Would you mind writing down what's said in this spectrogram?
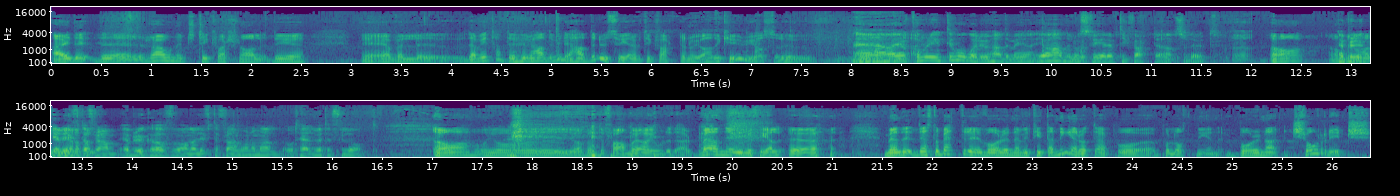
Nej, det, det, Raonic till kvartsfinal. Det är väl... Jag vet inte, hur hade vi det? Hade du Zverev till kvarten och jag hade Kyrgios? Eller hur, hur äh, jag kommer inte ihåg vad du hade, men jag, jag hade nog Zverev till kvarten, absolut. Ja, Ja, jag, brukar lyfta fram, jag brukar ha för vana att lyfta fram honom all, åt helvete förlåt. Ja, och jag, jag vet inte fan vad jag gjorde där. Men jag gjorde fel. Eh, men desto bättre var det när vi tittar neråt där på, på lottningen. Borna Coric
